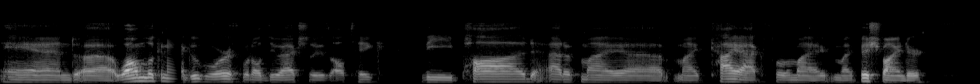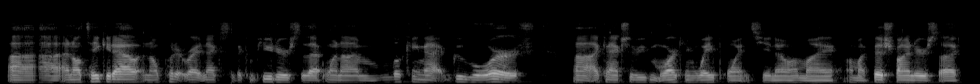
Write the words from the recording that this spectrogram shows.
and uh, while I'm looking at Google Earth, what I'll do actually is I'll take the pod out of my uh, my kayak for my my fish finder, uh, and I'll take it out and I'll put it right next to the computer so that when I'm looking at Google Earth, uh, I can actually be marking waypoints, you know, on my on my fish finder. So I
